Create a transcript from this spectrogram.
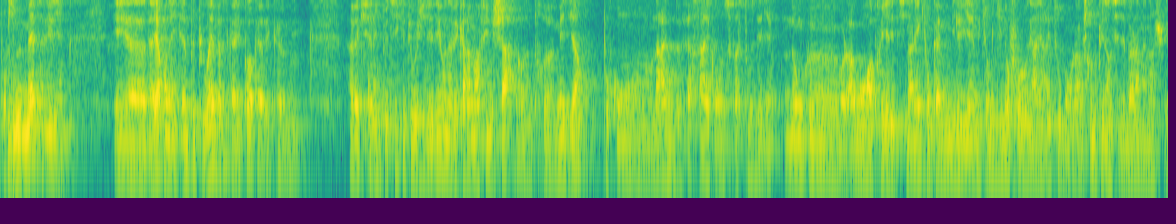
pour qu'ils me mettent les liens. Et euh, d'ailleurs on a été un peu plus loin parce qu'à l'époque avec, euh, avec Cyril Petit qui était au JDD, on avait carrément fait une charte entre médias pour qu'on arrête de faire ça et qu'on se fasse tous des liens. Donc euh, voilà, bon après il y a des petits malins qui ont quand même mis les liens mais qui ont mis du nofollow derrière et tout. Bon là je rentre plus dans ces débats là maintenant je suis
